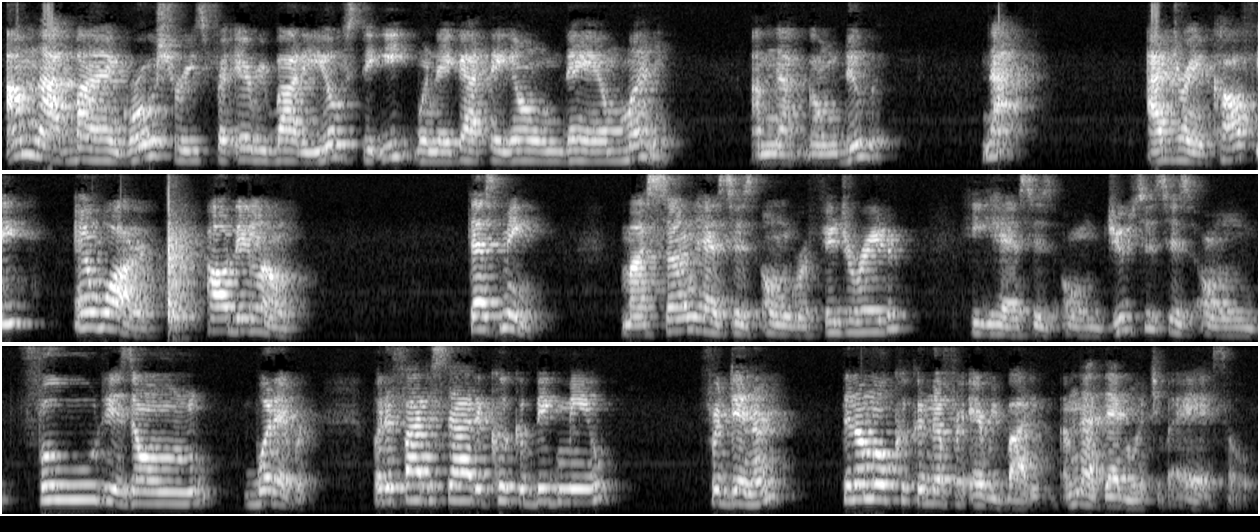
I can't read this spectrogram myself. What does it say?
I'm not buying groceries for everybody else to eat when they got their own damn money. I'm not going to do it. Not. I drink coffee and water all day long. That's me. My son has his own refrigerator. He has his own juices, his own food, his own whatever. But if I decide to cook a big meal for dinner, then I'm gonna cook enough for everybody. I'm not that much of an asshole.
